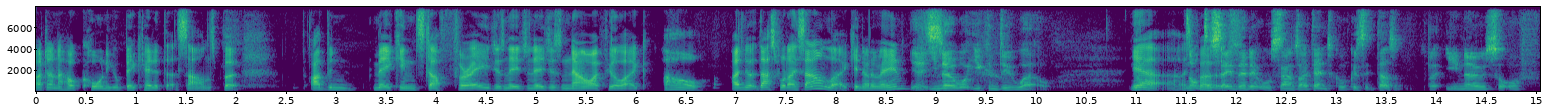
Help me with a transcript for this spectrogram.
I don't know how corny or big headed that sounds, but I've been making stuff for ages and ages and ages, and now I feel like oh, I know that's what I sound like. You know what I mean? Yeah, you know what you can do well. Yeah, I not to say that it all sounds identical because it doesn't, but you know sort of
